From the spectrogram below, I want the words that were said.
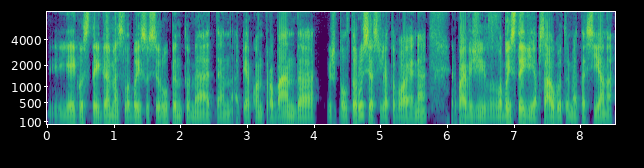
jeigu staiga mes labai susirūpintume ten apie kontrabandą iš Baltarusijos Lietuvoje, ne, ir pavyzdžiui, labai staigiai apsaugotume tą sieną,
